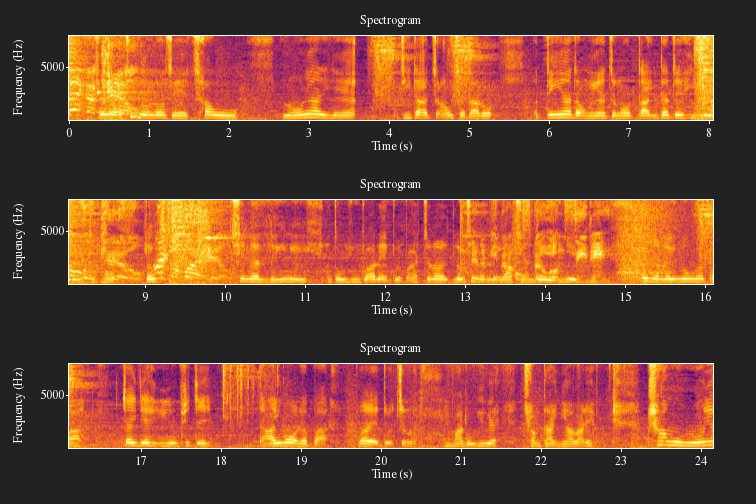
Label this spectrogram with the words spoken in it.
Mega ကျွန်တော်အခု kill. လုံးလုံးစေ6လုံးရည်နဲ့အကြီးတာအကြောင်းချက်တာတော့အတင်းရတောင်လေးကကျွန်တော်တိုင်တက်တဲ့ hero တွေ Solo ကျွန်တော် kill. လုံး Triple kill. ချင်တဲ့ lane တွေအတူယူသွားတဲ့အတွက်ပါကျွန်တော်လုံးချင်တဲ့ Enemy lane ကိုချ battle န် spell တဲ့ on ရေး CD. အဲ့ဒါ lane လုံးလည်းပါကြိုက်တဲ့ hero ဖြစ်တဲ့ဒိုင်းမော်လည်းပါ သွားတဲ့အတွက်ကျွန်တော်မြန်မာလူကြီးပဲခြောင်တိုင်ရပါတယ်ခြောင်လုံးရ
